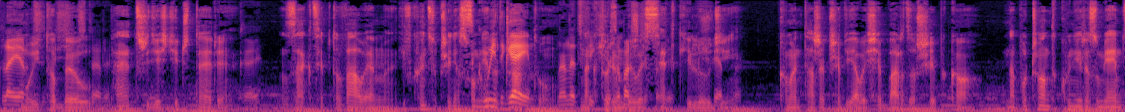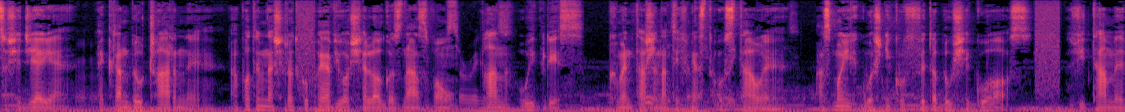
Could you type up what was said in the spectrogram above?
Player Mój to był 34. P34. Okej. Zaakceptowałem i w końcu przeniosło mnie Squid do Game czatu, na na którym zobaczcie były sobie. setki ludzi. Świetne. Komentarze przewijały się bardzo szybko. Na początku nie rozumiałem, co się dzieje. Mhm. Ekran był czarny, a potem na środku pojawiło się logo z nazwą. Pan Wiglis. Komentarze natychmiast ustały, a z moich głośników wydobył się głos. Witamy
